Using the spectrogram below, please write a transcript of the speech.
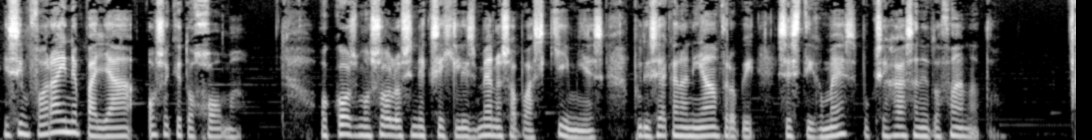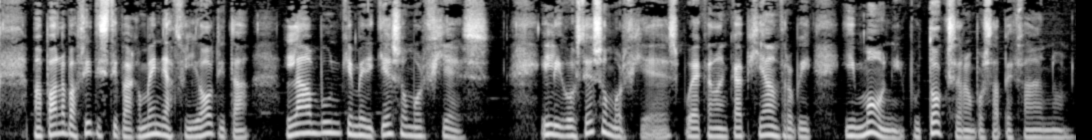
η συμφορά είναι παλιά όσο και το χώμα. Ο κόσμος όλος είναι ξεχυλισμένος από ασκήμιες που τις έκαναν οι άνθρωποι σε στιγμές που ξεχάσανε το θάνατο. Μα πάνω από αυτή τη στιβαγμένη αθλειότητα λάμπουν και μερικές ομορφιές. Οι λιγοστές ομορφιές που έκαναν κάποιοι άνθρωποι, οι μόνοι που το ξέραν πως θα πεθάνουν.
